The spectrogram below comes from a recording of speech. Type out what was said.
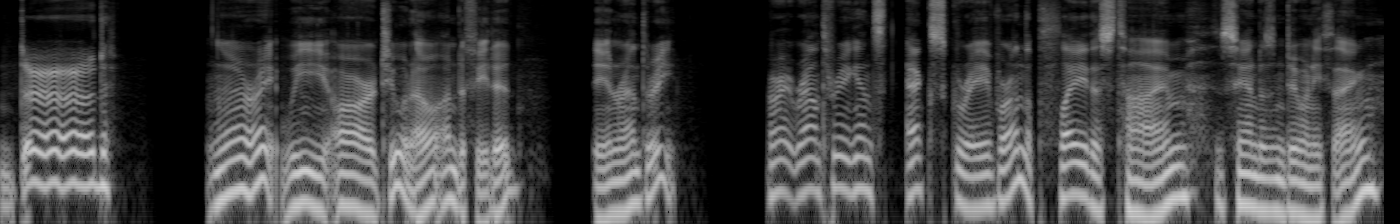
Dead. All right, we are 2 0, undefeated in round three. All right, round three against X Grave. We're on the play this time. This hand doesn't do anything.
